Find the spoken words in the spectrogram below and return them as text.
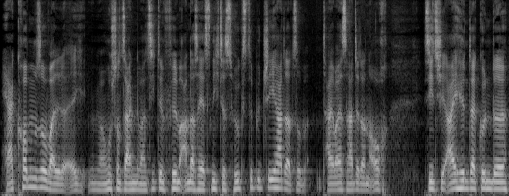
herkommen, so, weil äh, man muss schon sagen, man sieht den Film an, dass er jetzt nicht das höchste Budget hat. Also teilweise hat er dann auch CGI-Hintergründe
